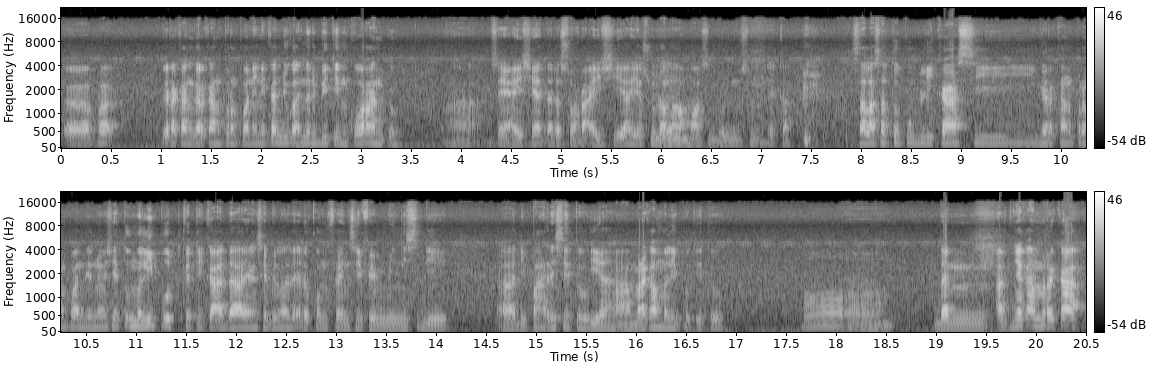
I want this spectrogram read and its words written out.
eh, apa gerakan-gerakan perempuan ini kan juga nerbitin koran tuh. Nah, saya Aisyah ada suara Aisyah yang sudah lama sebelum merdeka salah satu publikasi gerakan perempuan di Indonesia itu meliput ketika ada yang saya bilang ada konferensi feminis di eh, di Paris itu. Iya. Nah, mereka meliput itu. Oh, oh. dan artinya kan mereka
